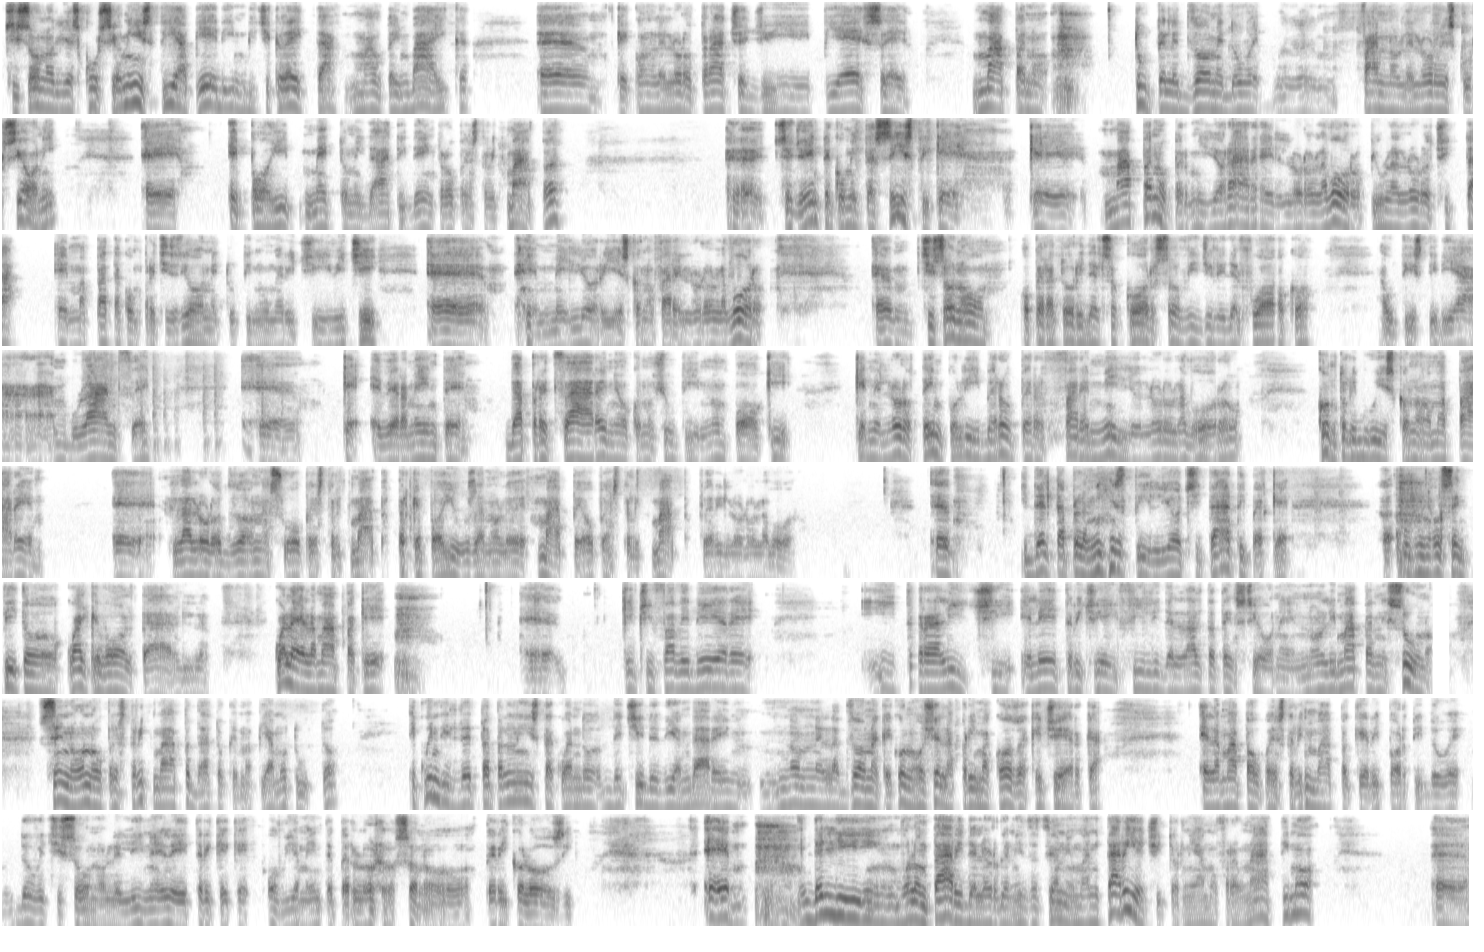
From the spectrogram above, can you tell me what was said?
ci sono gli escursionisti a piedi, in bicicletta, mountain bike, eh, che con le loro tracce GPS mappano tutte le zone dove eh, fanno le loro escursioni eh, e poi mettono i dati dentro OpenStreetMap. Eh, c'è gente come i tassisti che, che mappano per migliorare il loro lavoro, più la loro città è mappata con precisione, tutti i numeri civici, eh, meglio riescono a fare il loro lavoro. Eh, ci sono operatori del soccorso, vigili del fuoco, autisti di ambulanze, eh, che è veramente da apprezzare, ne ho conosciuti non pochi, che nel loro tempo libero per fare meglio il loro lavoro contribuiscono a mappare eh, la loro zona su OpenStreetMap, perché poi usano le mappe OpenStreetMap per il loro lavoro. Eh, I deltaplanisti li ho citati perché ho sentito qualche volta il, qual è la mappa che, eh, che ci fa vedere i tralicci elettrici e i fili dell'alta tensione, non li mappa nessuno, se non OpenStreetMap, dato che mappiamo tutto, e quindi il deltaplanista quando decide di andare in, non nella zona che conosce, la prima cosa che cerca è la mappa OpenStreetMap che riporti dove, dove, ci sono le linee elettriche che ovviamente per loro sono pericolosi. E degli volontari delle organizzazioni umanitarie, ci torniamo fra un attimo, eh,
